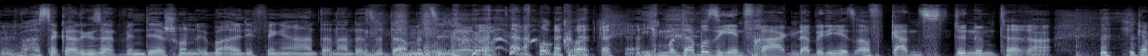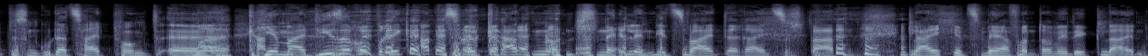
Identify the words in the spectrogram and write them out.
Du hast ja gerade gesagt, wenn der schon überall die Finger hat, dann hat er sie damit auch. Oh Gott, ich, da muss ich ihn fragen. Da bin ich jetzt auf ganz dünnem Terrain. Ich glaube, das ist ein guter Zeitpunkt, äh, Mal hier mal diese Rubrik abzukarten und schnell in die zweite reinzustarten. Gleich gibt's mehr von Dominik Klein,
